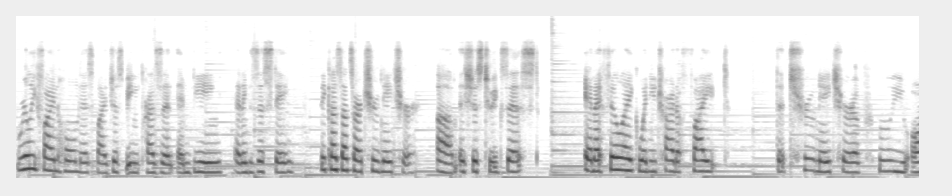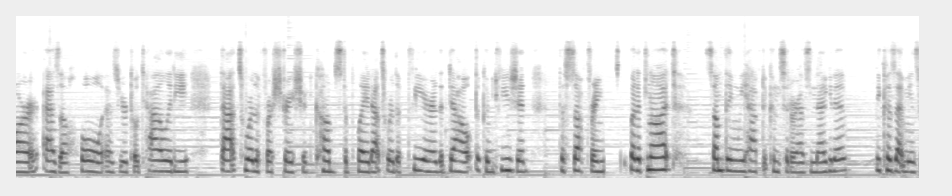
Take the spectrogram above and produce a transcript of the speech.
really find wholeness by just being present and being and existing because that's our true nature. Um, it's just to exist. And I feel like when you try to fight the true nature of who you are as a whole, as your totality, that's where the frustration comes to play. That's where the fear, the doubt, the confusion, the suffering. But it's not something we have to consider as negative because that means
